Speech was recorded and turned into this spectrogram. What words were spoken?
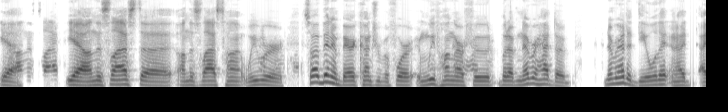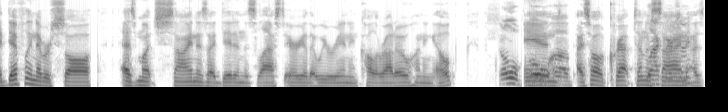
Yeah. Yeah, on this last uh on this last hunt, we were so I've been in bear country before and we've hung our food, but I've never had to never had to deal with it and I I definitely never saw as much sign as I did in this last area that we were in in Colorado hunting elk. Oh, And oh, uh, I saw a crap ton of sign. sign? Was-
